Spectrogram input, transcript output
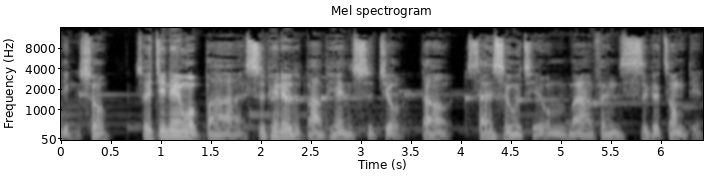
领受。所以今天我把诗篇六十八篇十九到三十五节，我们把它分四个重点。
